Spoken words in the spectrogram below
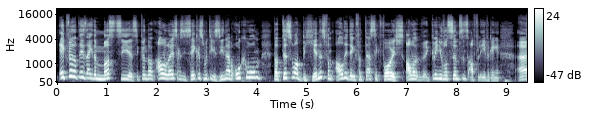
ik vind dat deze echt een must-see is. Ik vind dat alle luisteraars die zeker eens moeten gezien hebben, ook gewoon dat dit zo wat het begin is van al die dingen. Fantastic Voyage, alle, ik weet niet hoeveel Simpsons-afleveringen. Eh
